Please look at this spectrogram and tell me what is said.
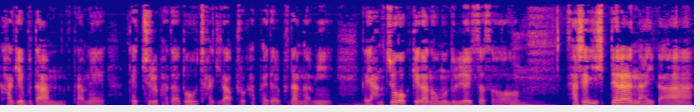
가계 부담, 그다음에 대출을 받아도 자기가 앞으로 갚아야 될 부담감이 음. 그러니까 양쪽 어깨가 너무 눌려 있어서 예. 사실 20대라는 나이가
